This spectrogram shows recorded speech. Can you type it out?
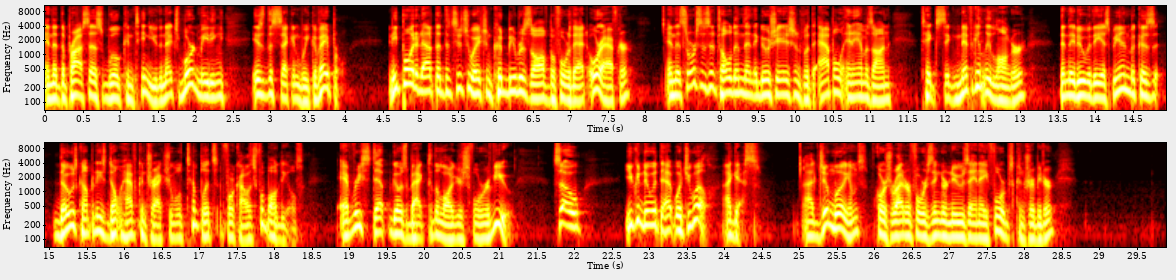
and that the process will continue. The next board meeting is the second week of April. And he pointed out that the situation could be resolved before that or after, and that sources have told him that negotiations with Apple and Amazon take significantly longer than they do with ESPN because those companies don't have contractual templates for college football deals. Every step goes back to the lawyers for review. So, you can do with that what you will, I guess. Uh, Jim Williams, of course, writer for Zenger News and a Forbes contributor.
